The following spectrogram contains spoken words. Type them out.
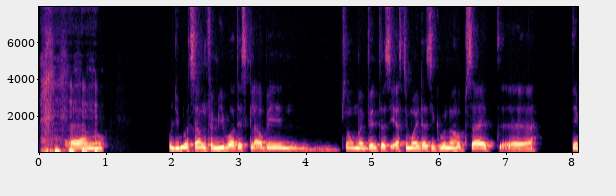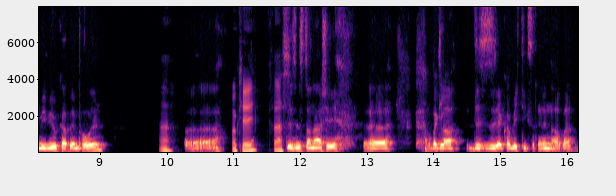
ähm, und ich muss sagen, für mich war das, glaube ich, sagen wir im Winter das erste Mal, dass ich gewonnen habe seit äh, dem Review Cup in Polen. Ah. Äh, okay, krass. Das ist dann auch schön. Äh, aber klar, das ist ja kein wichtiges Rennen, aber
